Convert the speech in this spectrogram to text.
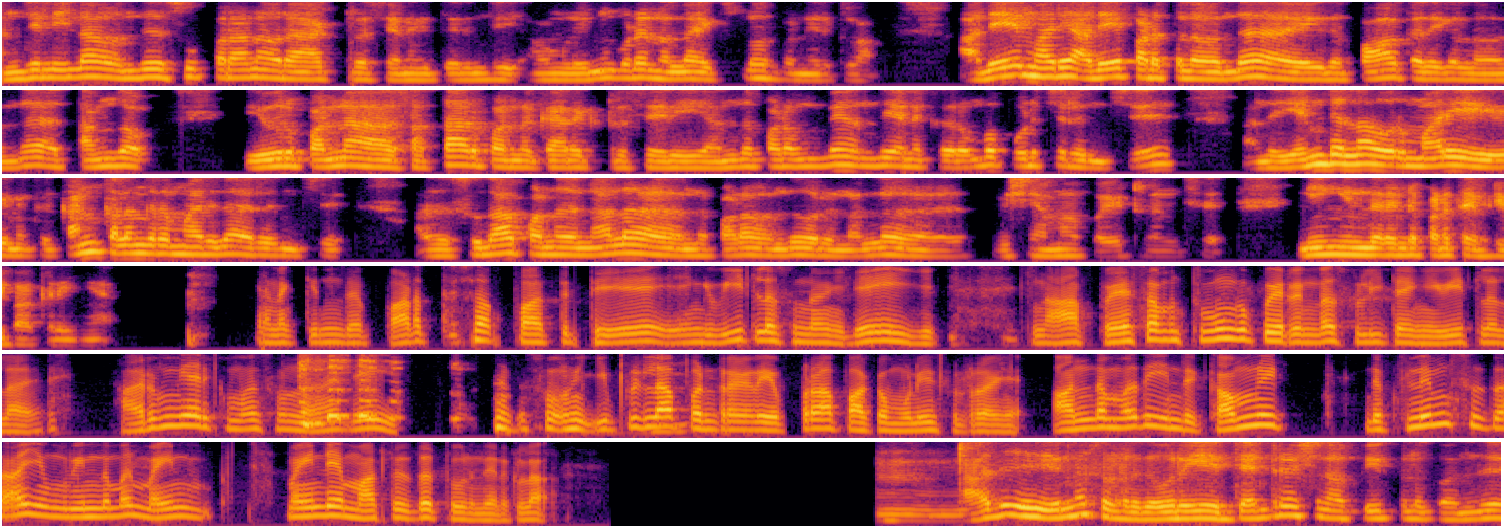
அஞ்சலிலாம் வந்து சூப்பரான ஒரு ஆக்ட்ரஸ் எனக்கு தெரிஞ்சு. அவங்களை இன்னும் கூட நல்லா எக்ஸ்ப்ளோர் பண்ணிருக்கலாம். அதே மாதிரி அதே படத்துல வந்து இந்த பா கதைகள்ல வந்து தங்கம். இவர் பண்ண சத்தார் பண்ண கேரக்டர் சரி அந்த படமுமே வந்து எனக்கு ரொம்ப பிடிச்சிருந்துச்சு. அந்த எண்டெல்லாம் ஒரு மாதிரி எனக்கு கண் கலங்குற மாதிரி தான் இருந்துச்சு. அது சுதா பண்ணதுனால அந்த படம் வந்து ஒரு நல்ல விஷயமா போயிட்டு இருந்துச்சு. நீங்க இந்த ரெண்டு படத்தை எப்படி பாக்குறீங்க? எனக்கு இந்த படத்தை பார்த்துட்டு எங்க வீட்டுல சொன்னாங்க டேய் நான் பேசாம தூங்க போயிடுறேன் சொல்லிட்டேன் எங்க வீட்டுல அருமையா இருக்குமா சொன்னாங்க டேய் இப்படி எல்லாம் பண்றாங்க எப்படா பார்க்க முடியும் சொல்றாங்க. அந்த மாதிரி இந்த கம்யூனிட்டி இந்த பிலிம்ஸ் தான் இவங்க இந்த மாதிரி மைண்ட் மைண்டே மாத்துறது தான் தோணுது எனக்குலாம். அது என்ன சொல்றது? ஒரு ஜென்ரேஷன் ஆஃப் பீப்புளுக்கு வந்து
